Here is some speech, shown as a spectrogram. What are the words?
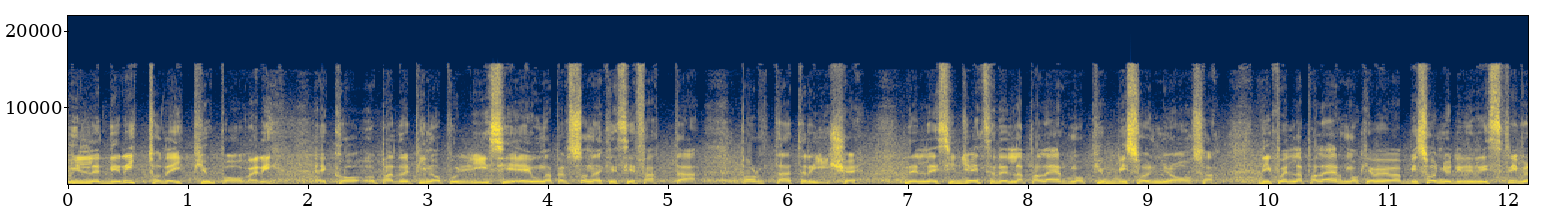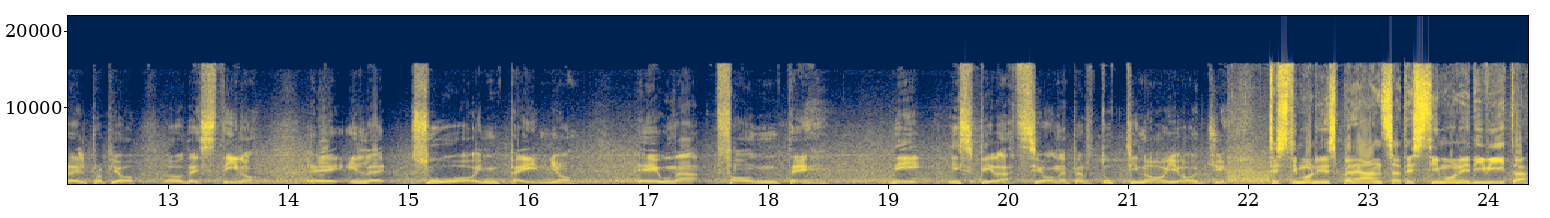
il diritto dei più poveri. Ecco, Padre Pino Puglisi è una persona che si è fatta portatrice delle esigenze della Palermo più bisognosa, di quella Palermo che aveva bisogno di riscrivere il proprio oh, destino. E il suo impegno è una fonte di ispirazione per tutti noi oggi. Testimone di speranza, testimone di vita,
